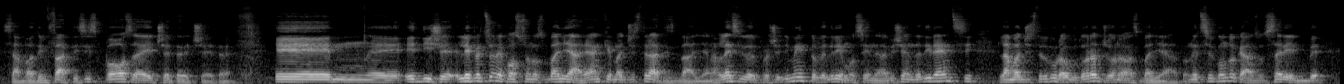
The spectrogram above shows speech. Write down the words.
Sabato infatti si sposa, eccetera, eccetera. E, ehm, e dice le persone possono sbagliare, anche i magistrati sbagliano. All'esito del procedimento vedremo se nella vicenda di Renzi la magistratura ha avuto ragione o ha sbagliato. Nel secondo caso sarebbe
